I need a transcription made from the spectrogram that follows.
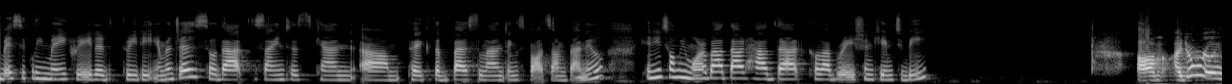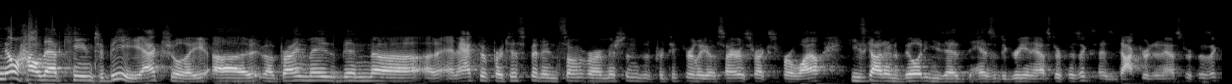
Basically, May created 3D images so that scientists can um, pick the best landing spots on Bennu. Can you tell me more about that, how that collaboration came to be? Um, I don't really know how that came to be, actually. Uh, uh, Brian May has been uh, an active participant in some of our missions, particularly OSIRIS-REx for a while. He's got an ability, he has, has, a degree in astrophysics, has a doctorate in astrophysics,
